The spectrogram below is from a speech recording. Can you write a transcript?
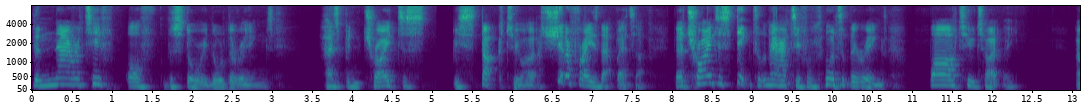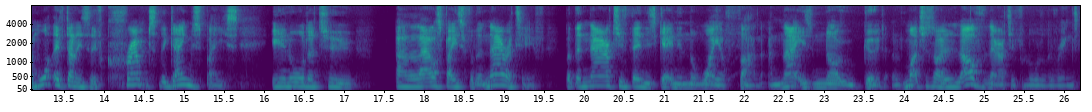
The narrative of the story, Lord of the Rings, has been tried to be stuck to. I should have phrased that better. They're trying to stick to the narrative of Lord of the Rings far too tightly. And what they've done is they've cramped the game space in order to allow space for the narrative, but the narrative then is getting in the way of fun, and that is no good. As much as I love the narrative for Lord of the Rings,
